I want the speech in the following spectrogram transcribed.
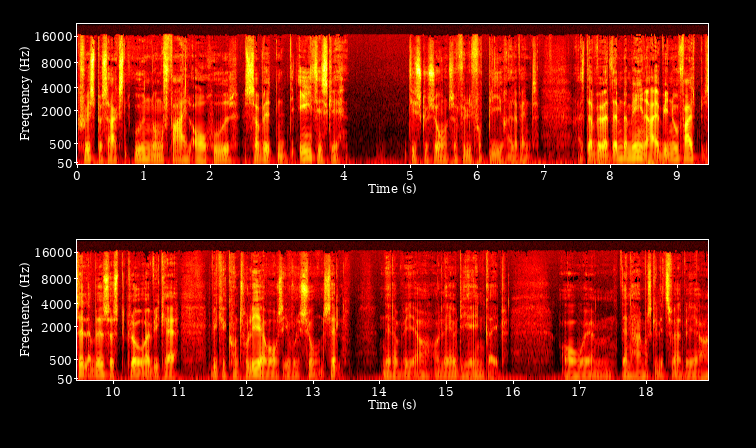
CRISPR-saksen uden nogen fejl overhovedet, så vil den etiske diskussion selvfølgelig forblive relevant. Altså der vil være dem, der mener, at vi nu faktisk selv er blevet så kloge, at vi kan, vi kan kontrollere vores evolution selv, netop ved at, at lave de her indgreb. Og øhm, den har jeg måske lidt svært ved at,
